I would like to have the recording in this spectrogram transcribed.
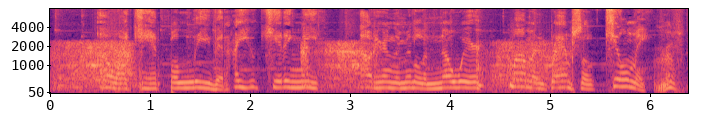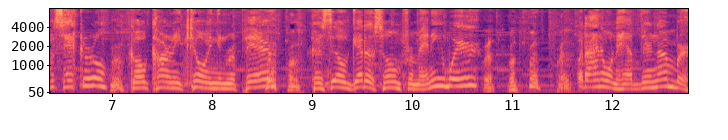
Oh, I can't believe it. Are you kidding me? Out here in the middle of nowhere, Mom and Bramps will kill me. What's that, girl? Call Kearney Towing and Repair? Because they'll get us home from anywhere? But I don't have their number.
